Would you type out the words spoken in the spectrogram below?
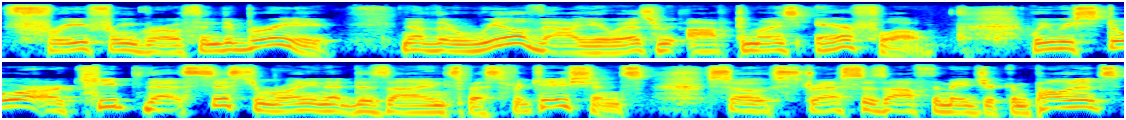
free from growth and debris. Now, the real value is we optimize airflow. We restore or keep that system running at design specifications. So stress is off the major components.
